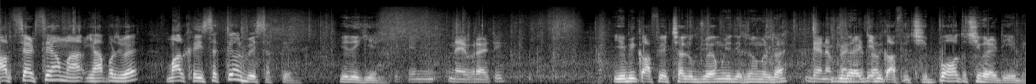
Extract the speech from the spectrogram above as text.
आप सेट से हम यहाँ पर जो है माल खरीद सकते हैं और बेच सकते हैं। ये देखिए। नई वैरायटी ये भी काफ़ी अच्छा लुक जो है मुझे देखने को मिल रहा है। ये वैरायटी भी काफ़ी अच्छी है बहुत अच्छी वैरायटी है भी।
